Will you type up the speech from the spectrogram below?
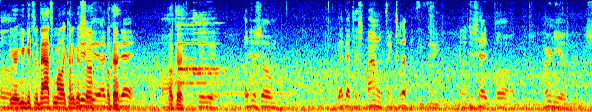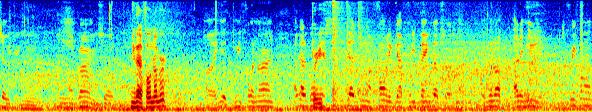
Uh, You're, you can get to the bathroom, all that kind of good yeah, stuff. yeah, I can okay. do that. Um, Okay. Yeah, yeah. I just um, I got that spinal thing, telepathy thing, and I just had uh, hernia surgery Mm. under my groin. So You got a phone number? uh, yeah, three four nine. I gotta go Three. over and see what you gotta do my phone. It got pretty banged up, so it's not. It went up. I didn't use it. The free phone.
